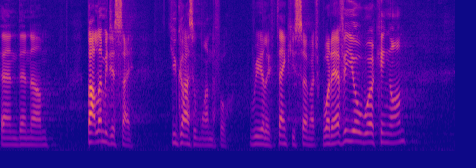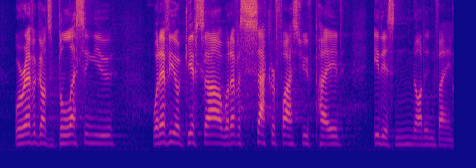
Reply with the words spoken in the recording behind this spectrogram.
And then, um, but let me just say, you guys are wonderful. Really, thank you so much. Whatever you're working on, wherever God's blessing you Whatever your gifts are, whatever sacrifice you've paid, it is not in vain.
